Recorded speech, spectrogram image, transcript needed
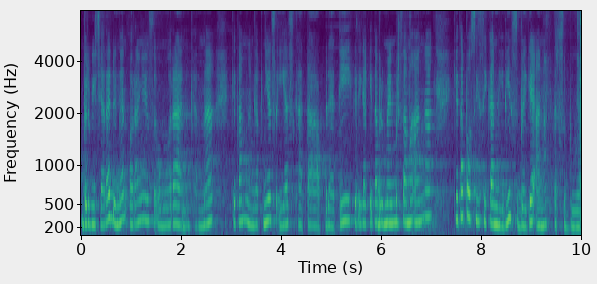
berbicara dengan orang yang seumuran karena kita menganggapnya seia sekata. Berarti ketika kita bermain bersama anak, kita posisikan diri sebagai anak tersebut.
